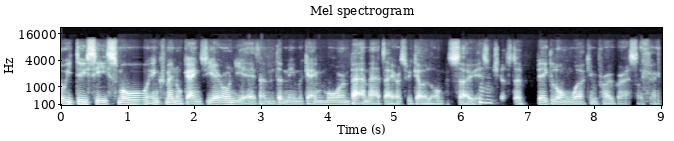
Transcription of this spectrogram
but we do see small incremental gains year on year that, that mean we're getting more and better metadata as we go along. So it's mm-hmm. just a big, long work in progress, I think.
